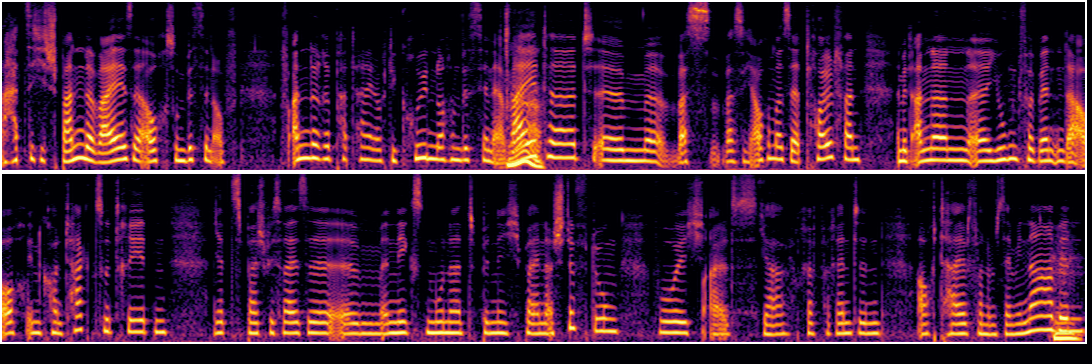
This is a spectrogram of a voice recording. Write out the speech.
Hat sich spannenderweise auch so ein bisschen auf auf andere Parteien, auf die Grünen noch ein bisschen ah. erweitert, ah. ähm, was, was ich auch immer sehr toll fand, mit anderen äh, Jugendverbänden da auch in Kontakt zu treten. Jetzt beispielsweise ähm, im nächsten Monat bin ich bei einer Stiftung, wo ich als ja, Referentin auch Teil von einem Seminar mhm. bin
